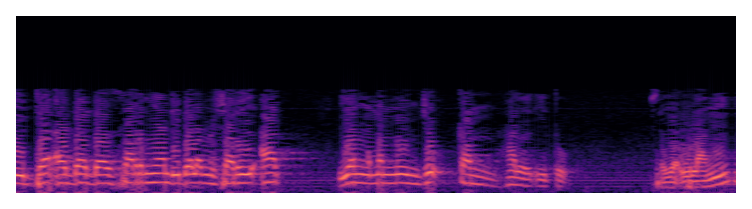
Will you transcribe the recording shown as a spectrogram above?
tidak ada dasarnya di dalam syariat yang menunjukkan hal itu. Saya ulangi,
